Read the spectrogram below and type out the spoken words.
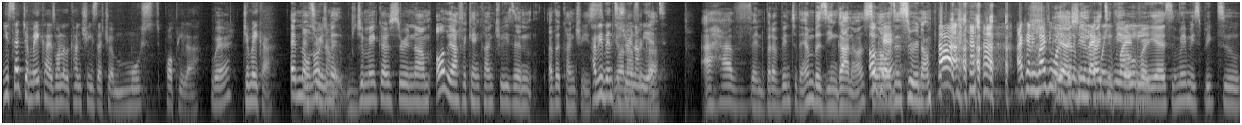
you said Jamaica is one of the countries that you're most popular. Where? Jamaica. Eh, no, and not Suriname. Jamaica, Jamaica, Suriname, all the African countries and other countries. Have you been to Suriname Africa. yet? I haven't, but I've been to the embassy in Ghana, so Okay. I was in Suriname. Ah, I can imagine what yeah, it's going to be like when you me finally. over. Yes, it made me speak to,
